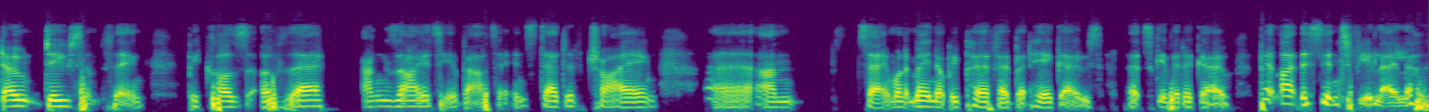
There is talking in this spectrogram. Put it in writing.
don't do something because of their anxiety about it instead of trying uh, and saying, well, it may not be perfect, but here goes. Let's give it a go. A bit like this interview, Layla.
